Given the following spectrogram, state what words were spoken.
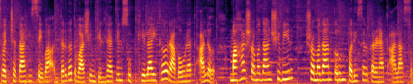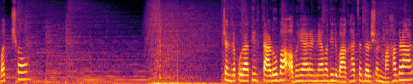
स्वच्छता ही सेवा अंतर्गत वाशिम जिल्ह्यातील सुपखेला इथं राबवण्यात आलं. महाश्रमदान शिबिर श्रमदान करून परिसर करण्यात आला स्वच्छ. चंद्रपुरातील ताडोबा अभयारण्यामधील वाघाचं दर्शन महागणार.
